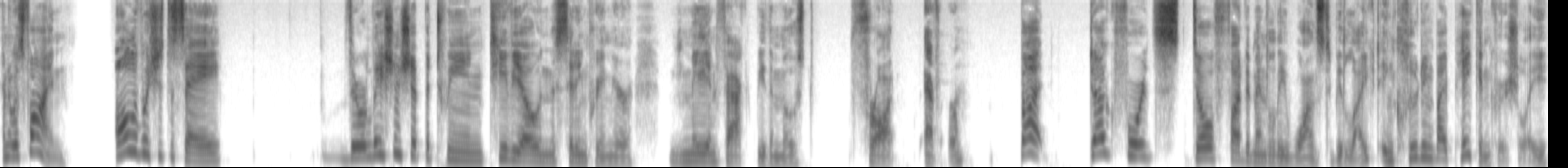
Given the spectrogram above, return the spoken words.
And it was fine. All of which is to say, the relationship between TVO and the sitting premier may in fact be the most fraught ever. But Doug Ford still fundamentally wants to be liked, including by Paikin, crucially,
